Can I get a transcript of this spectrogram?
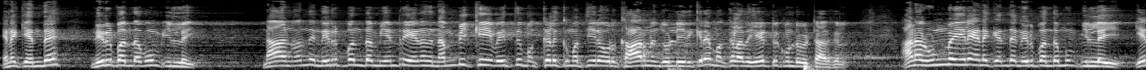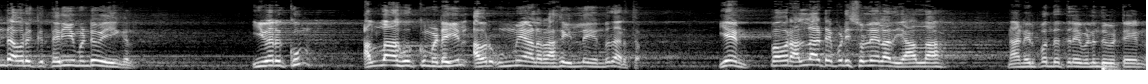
எனக்கு எந்த நிர்பந்தமும் இல்லை. நான் வந்து நிர்பந்தம் என்று எனது நம்பிக்கையை வைத்து மக்களுக்கு மத்தியில் ஒரு காரணம் சொல்லியிருக்கிறேன். மக்கள் அதை ஏற்றுக்கொண்டு விட்டார்கள். ஆனால் உண்மையில் எனக்கு எந்த நிர்பந்தமும் இல்லை என்று அவருக்கு தெரியும் என்று வையுங்கள். இவருக்கும் அல்லாஹுக்கும் இடையில் அவர் உண்மையாளராக இல்லை என்பது அர்த்தம். ஏன்? இப்போ அவர் அல்லாட்ட எப்படி சொல்ல இயலாது யா நான் நிர்பந்தத்தில் விழுந்து விட்டேன்.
